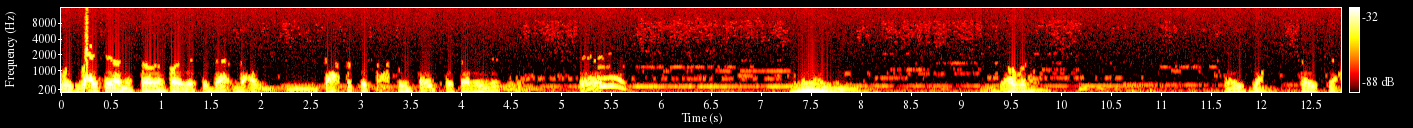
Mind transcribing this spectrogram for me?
was right there on the showroom floor. They said that that that was the car we paid for several years ago. There it is. Mm. Over here. Praise God. Praise God.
